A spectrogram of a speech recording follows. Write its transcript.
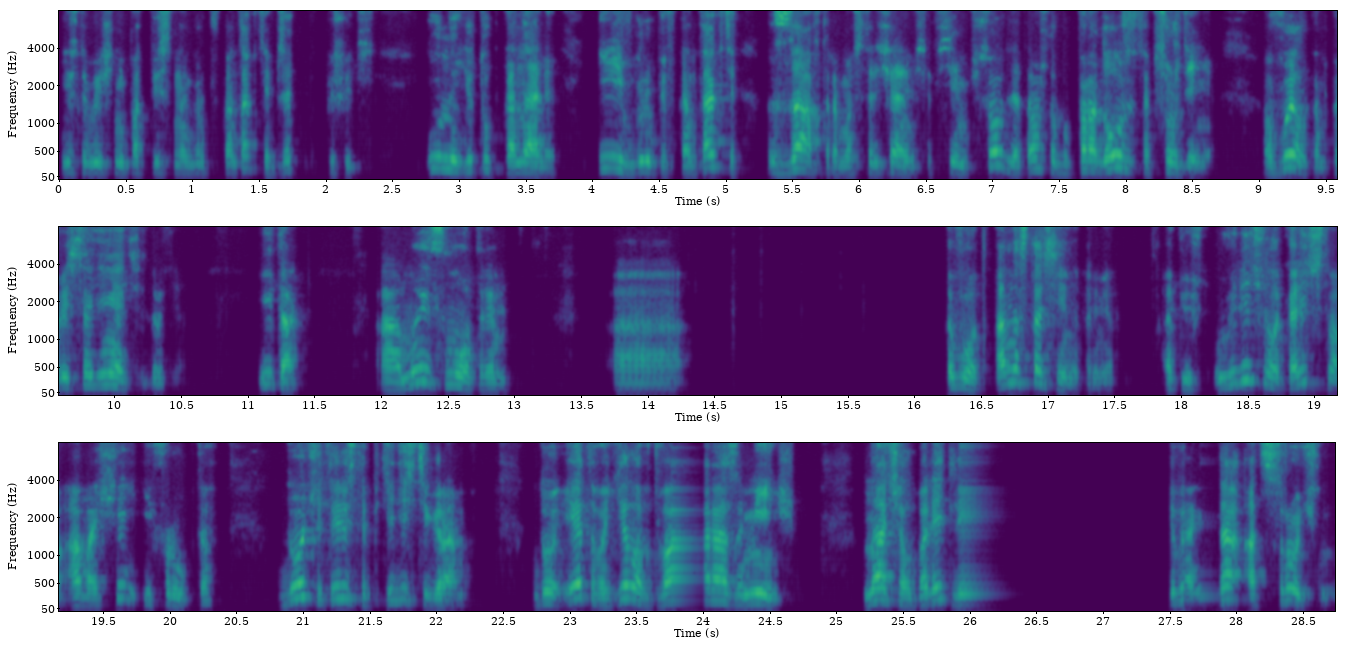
Если вы еще не подписаны на группу ВКонтакте, обязательно подпишитесь. И на YouTube-канале, и в группе ВКонтакте. Завтра мы встречаемся в 7 часов для того, чтобы продолжить обсуждение. Welcome, присоединяйтесь, друзья. Итак, а мы смотрим. А, вот, Анастасия, например, пишет, увеличила количество овощей и фруктов до 450 граммов. До этого ела в два раза меньше. Начал болеть когда отсрочено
